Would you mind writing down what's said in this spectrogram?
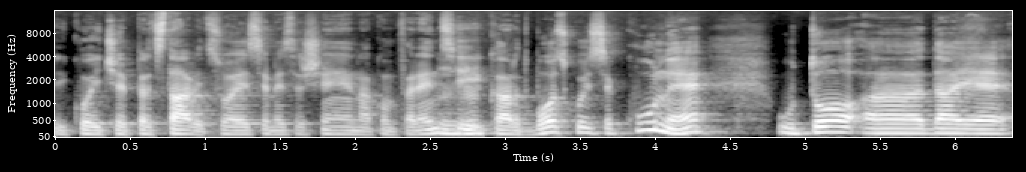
i koji će predstaviti svoje SMS rješenje na konferenciji, mm Card Boss, koji se kune u to da je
